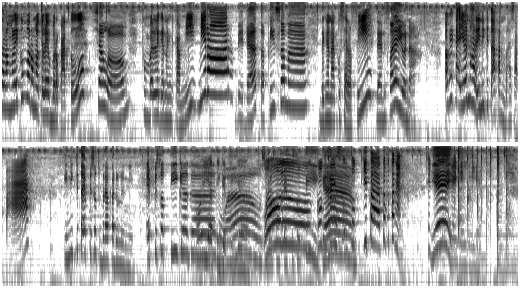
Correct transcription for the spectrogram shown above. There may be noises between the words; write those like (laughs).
Assalamualaikum warahmatullahi wabarakatuh. Shalom, Kembali lagi dengan kami Mirror beda tapi sama. dengan aku Selfie. Dan saya Yona. Oke Kak Yon, hari ini kita akan bahas apa? Ini kita episode berapa dulu nih? Episode 3 guys. Oh iya tiga tiga. Wow, sudah sampai episode 3. Kongres untuk kita tepuk tangan. Yeay.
